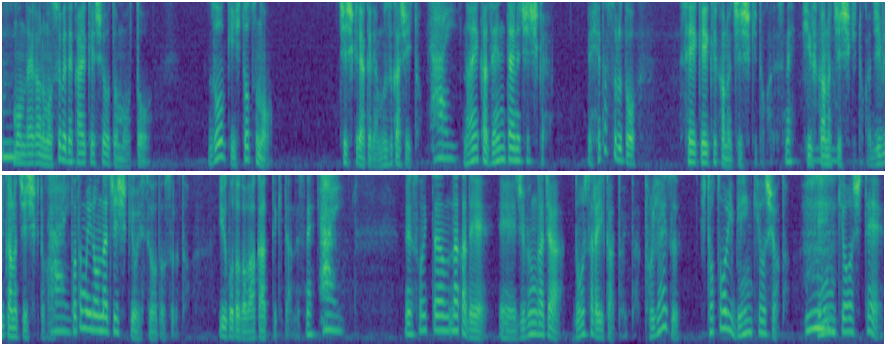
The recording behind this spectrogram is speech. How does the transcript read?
うん、問題があるものを全て解決しようと思うと臓器一つの知識だけでは難しいと、はい、内科全体の知識で下手すると整形外科の知識とかですね皮膚科の知識とか耳鼻科の知識とか、はい、とてもいろんな知識を必要とするということが分かってきたんですね。はい、でそういった中で、えー、自分がじゃあどうしたらいいかといったとりあえず一通り勉強しようと、うん、勉強して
